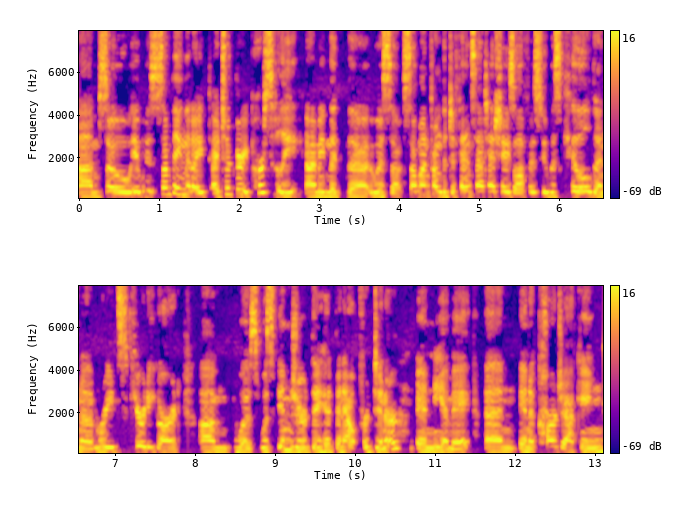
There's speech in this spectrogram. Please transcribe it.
Um, so it was something that I, I took very personally. I mean, the, the, it was uh, someone from the defense attache's office who was killed and a Marine security guard um, was, was injured. They had been out for dinner in Niamey and in a carjacking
